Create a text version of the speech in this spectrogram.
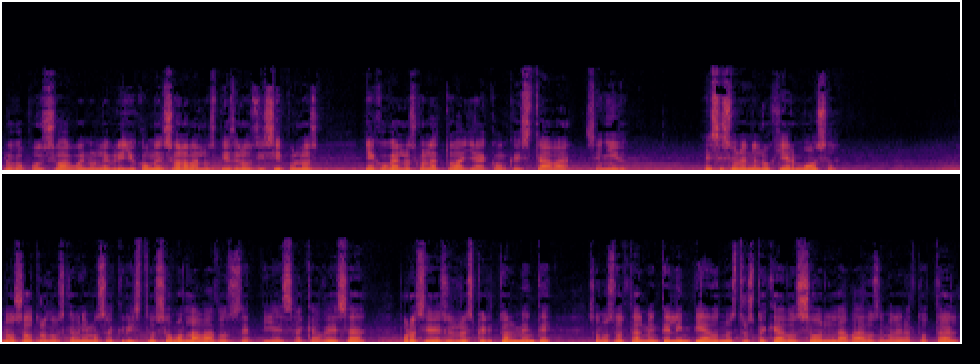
luego puso agua en un lebrillo y comenzó a lavar los pies de los discípulos y enjugarlos con la toalla con que estaba ceñido. Esa es una analogía hermosa. Nosotros los que venimos a Cristo somos lavados de pies a cabeza, por así decirlo espiritualmente. Somos totalmente limpiados, nuestros pecados son lavados de manera total,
